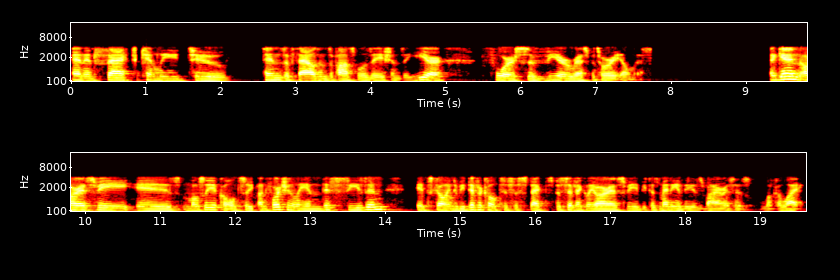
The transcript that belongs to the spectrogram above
and in fact can lead to tens of thousands of hospitalizations a year for severe respiratory illness. Again, RSV is mostly a cold, so unfortunately in this season, it's going to be difficult to suspect specifically RSV because many of these viruses look alike.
